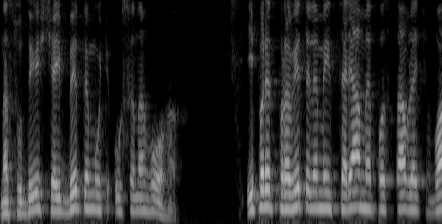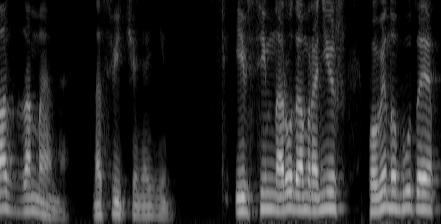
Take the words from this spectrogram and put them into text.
на судища й битимуть у синагогах, і перед правителями і царями поставлять вас за мене на свідчення їм. І всім народам раніше повинно бути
